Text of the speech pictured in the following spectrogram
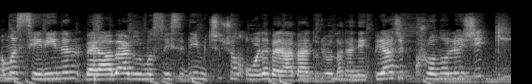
Ama serinin beraber durmasını istediğim için şu an orada beraber duruyorlar. Hani birazcık kronolojik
